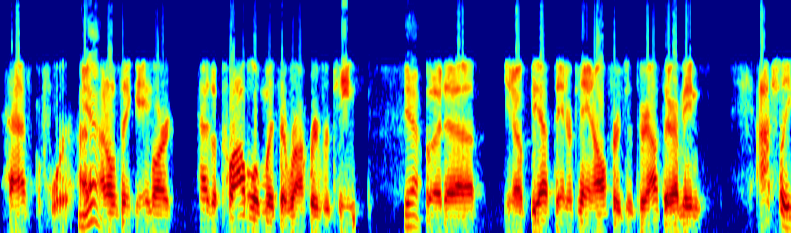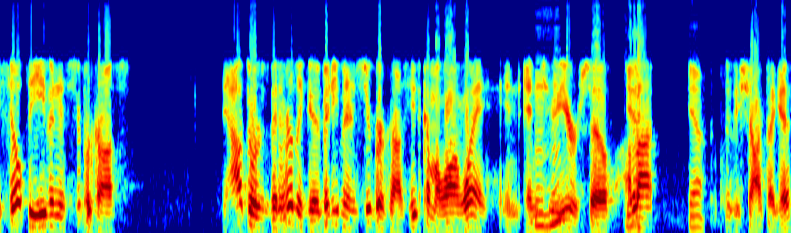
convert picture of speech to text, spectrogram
have before. Yeah. I, I don't think J-Mart has a problem with the Rock River team. yeah. But uh, you know, if you have to entertain offers if they're out there. I mean, actually, Filthy even in Supercross, the outdoors has been really good. But even in Supercross, he's come a long way in, in two years. So I'm Mm-hmm. Yeah. not Yeah. completely shocked. I guess.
